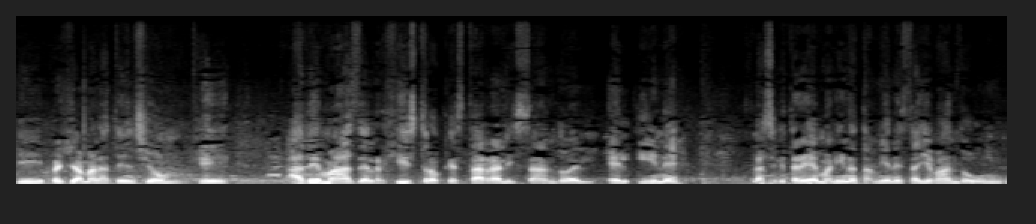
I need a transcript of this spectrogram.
Aquí pues llama la atención que además del registro que está realizando el, el INE, la Secretaría de Marina también está llevando un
